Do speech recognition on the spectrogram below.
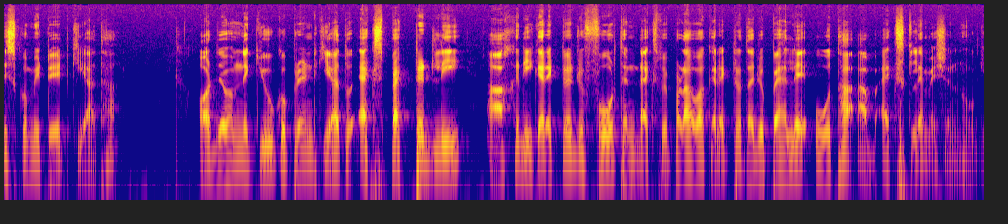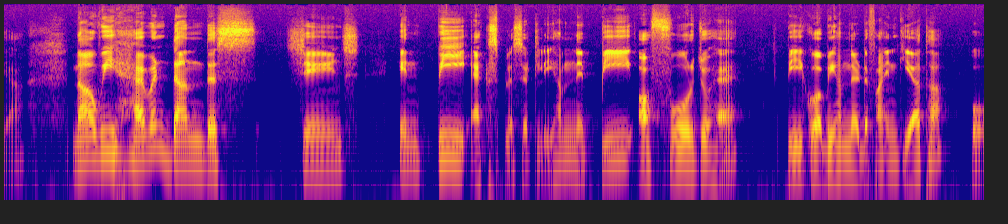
इसको म्यूटेट किया था, और जब हमने क्यू को प्रिंट किया तो एक्सपेक्टेडली आखिरी करेक्टर जो फोर्थ इंडेक्स पे पड़ा हुआ करेक्टर था, जो पहले ओ था, अब एक्सक्लेमेशन हो गया। Now we haven't done this change in P explicitly हमने पी ऑफ़ फोर जो है पी को अभी हमने डिफ़ाइन किया था ओ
